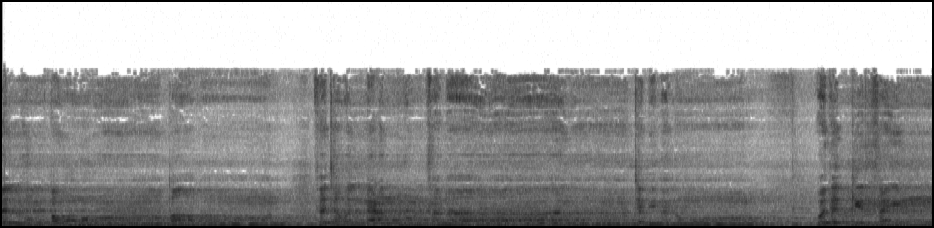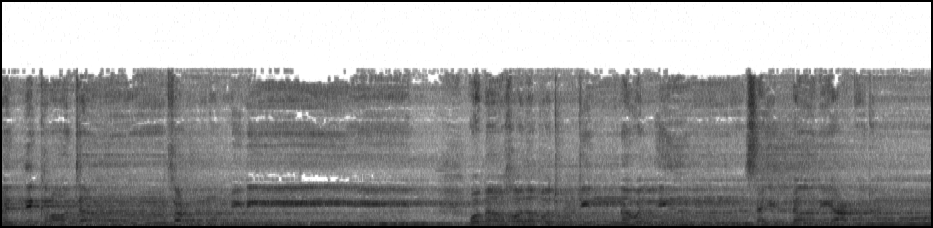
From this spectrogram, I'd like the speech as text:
بل هم قوم طاغون فتول عنهم فما أنت بمنون وذكر فإن الذكرى تنفع المؤمنين وما خلقت الجن والإنس إلا ليعبدون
